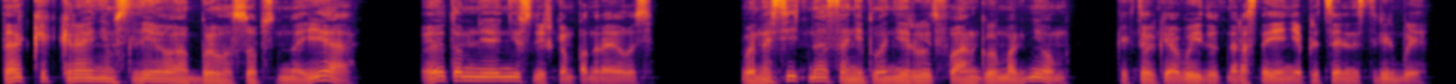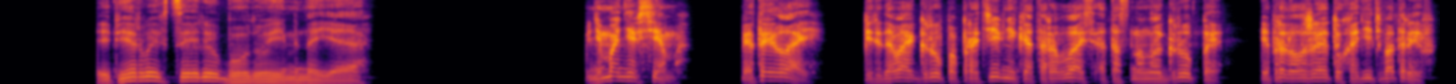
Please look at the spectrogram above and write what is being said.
Так как крайним слева был, собственно, я, это мне не слишком понравилось. Выносить нас они планируют фланговым огнем, как только выйдут на расстояние прицельной стрельбы. И первой их целью буду именно я. «Внимание всем! Это Илай. Передовая группа противника оторвалась от основной группы и продолжает уходить в отрыв.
